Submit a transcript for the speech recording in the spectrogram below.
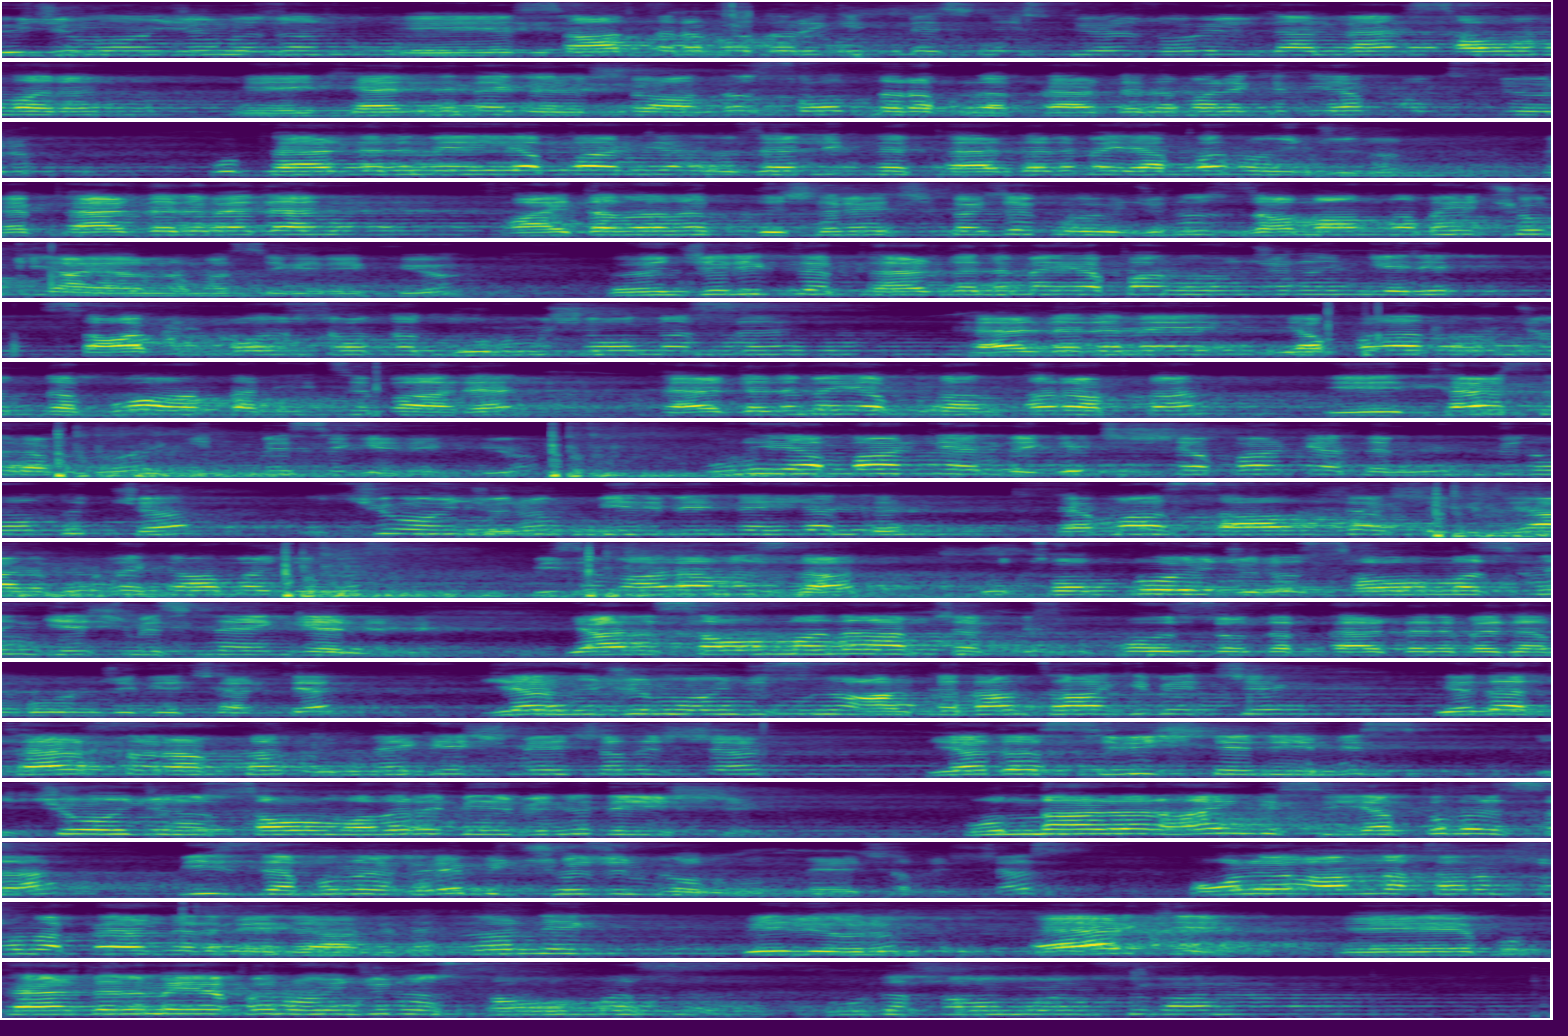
Hücum oyuncumuzun e, sağ tarafa doğru gitmesini istiyoruz. O yüzden ben savunmanın e, kendime göre şu anda sol tarafına perdeleme hareketi yapmak istiyorum. Bu perdelemeyi yaparken özellikle perdeleme yapan oyuncunun ve perdelemeden faydalanıp dışarıya çıkacak oyuncunun zamanlamayı çok iyi ayarlaması gerekiyor. Öncelikle perdeleme yapan oyuncunun gelip sabit pozisyonda durmuş olması, perdeleme yapılan oyuncunun da bu andan itibaren perdeleme yapılan taraftan e, ters tarafa doğru gitmesi gerekiyor. Bunu yaparken de, geçiş yaparken de mümkün oldukça iki oyuncunun birbirine yakın temas sağlayacak şekilde. Yani buradaki amacımız bizim aramızdan bu toplu oyuncunun savunmasının geçmesini engellemek. Yani savunma ne yapacak biz bu pozisyonda perdelemeden bu oyuncu geçerken? Ya hücum oyuncusunu arkadan takip edecek ya da ters taraftan önüne geçmeye çalışacak ya da switch dediğimiz iki oyuncunun savunmaları birbirini değişecek. Bunlardan hangisi yapılırsa biz de buna göre bir çözüm yolu bulmaya çalışacağız. Onu anlatalım sonra perdelemeye devam edelim. Örnek veriyorum. Eğer ki e, bu perdeleme yapan oyuncunun savunması, burada savunma oyuncusu var,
